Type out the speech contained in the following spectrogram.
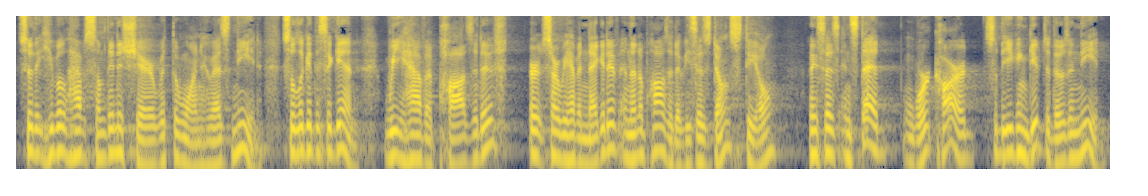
so that he will have something to share with the one who has need. So look at this again. We have a positive, or sorry, we have a negative and then a positive. He says, don't steal. And he says, instead, work hard so that you can give to those in need.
